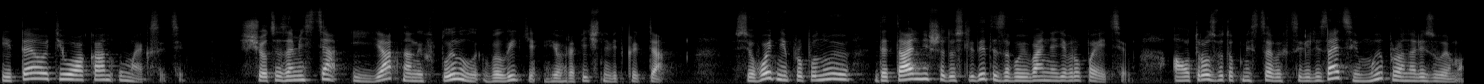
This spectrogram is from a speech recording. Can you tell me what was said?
і Теотіуакан у Мексиці. Що це за місця і як на них вплинули великі географічні відкриття? Сьогодні пропоную детальніше дослідити завоювання європейців, а от розвиток місцевих цивілізацій ми проаналізуємо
